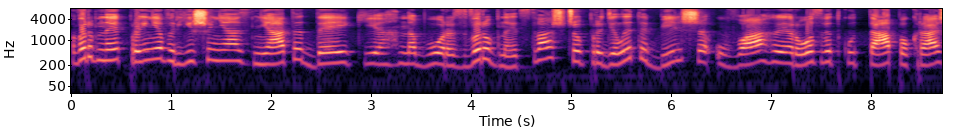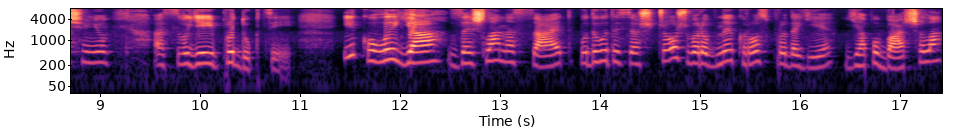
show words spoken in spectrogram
виробник прийняв рішення зняти деякі набори з виробництва, щоб приділити більше уваги розвитку та покращенню своєї продукції. І коли я зайшла на сайт подивитися, що ж виробник розпродає, я побачила,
